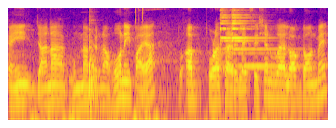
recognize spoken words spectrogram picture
कहीं जाना, घूमना, फिरना हो नहीं पाया। तो अब थोड़ा सा रिलैक्सेशन हुआ है लॉकडाउन में।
